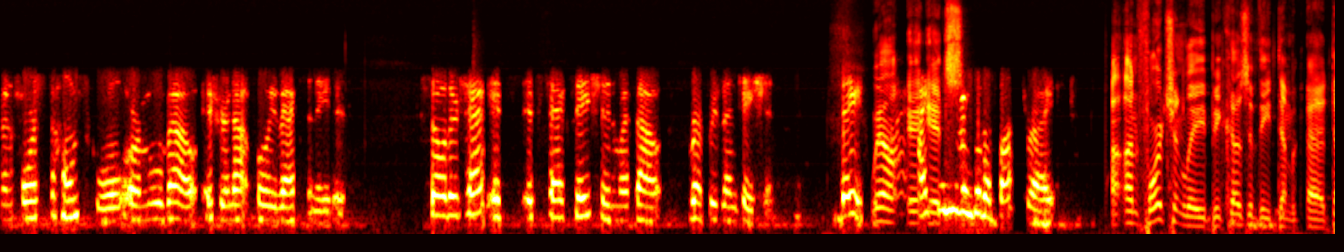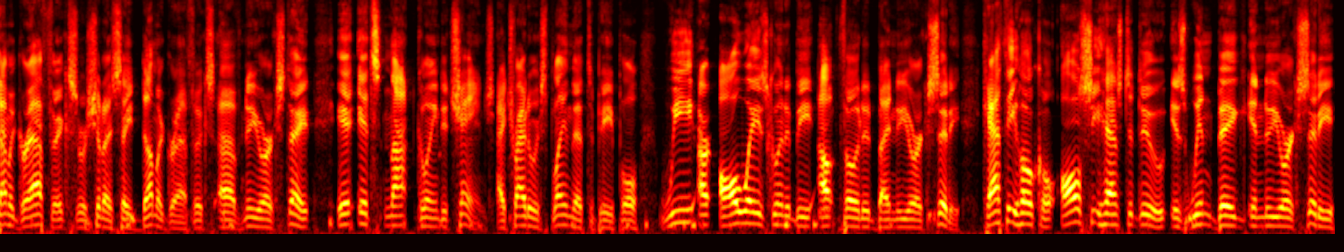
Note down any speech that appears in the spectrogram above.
been forced to homeschool or move out if you're not fully vaccinated. So they're ta- it's it's taxation without representation. They well, I, I can't even get a bus ride. Uh, unfortunately, because of the dem- uh, demographics, or should I say demographics, of New York State, it, it's not going to change. I try to explain that to people. We are always going to be outvoted by New York City. Kathy Hochul, all she has to do is win big in New York City,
